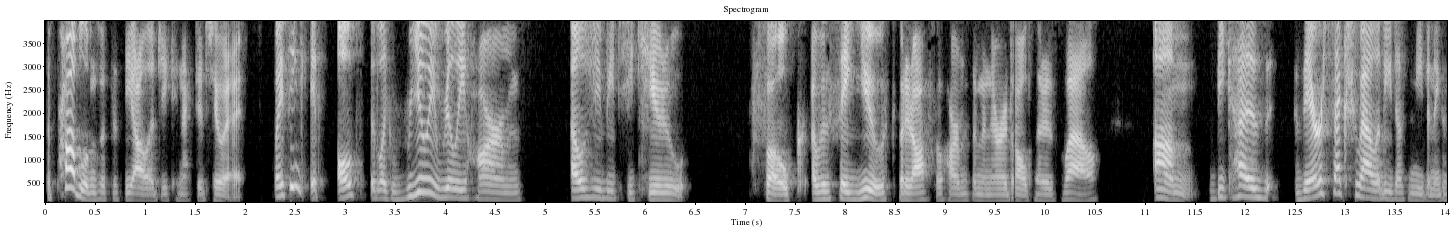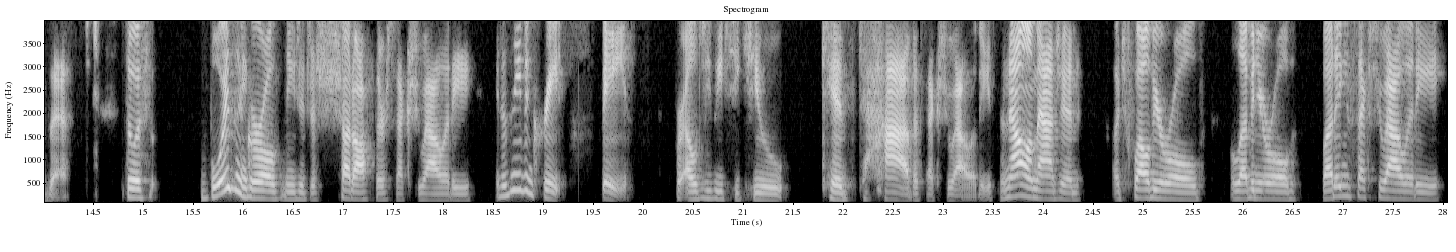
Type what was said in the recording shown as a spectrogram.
the problems with the theology connected to it. But I think it, ult- it like really, really harms LGBTQ folk. I would say youth, but it also harms them in their adulthood as well um, because their sexuality doesn't even exist. So if boys and girls need to just shut off their sexuality, it doesn't even create space for LGBTQ kids to have a sexuality. So now imagine a 12 year old, 11 year old budding sexuality,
